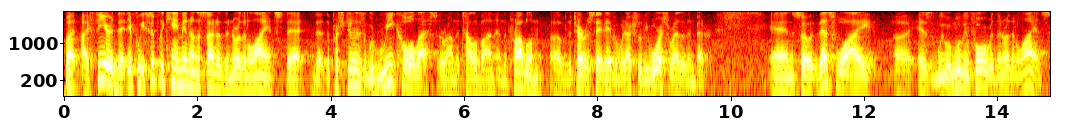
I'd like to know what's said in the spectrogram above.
but I feared that if we simply came in on the side of the Northern Alliance, that the, the Pashtuns would recoalesce around the Taliban, and the problem of the terrorist safe haven would actually be worse rather than better. And so that's why, uh, as we were moving forward with the Northern Alliance,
